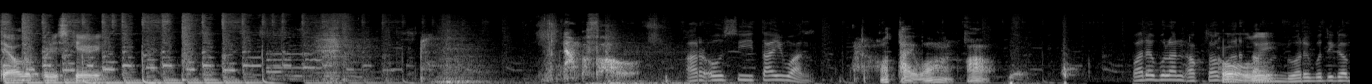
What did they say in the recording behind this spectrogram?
They all look pretty scary. Number four. ROC Taiwan. Oh Taiwan, wow. Pada bulan Oktober Holy. tahun 2013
